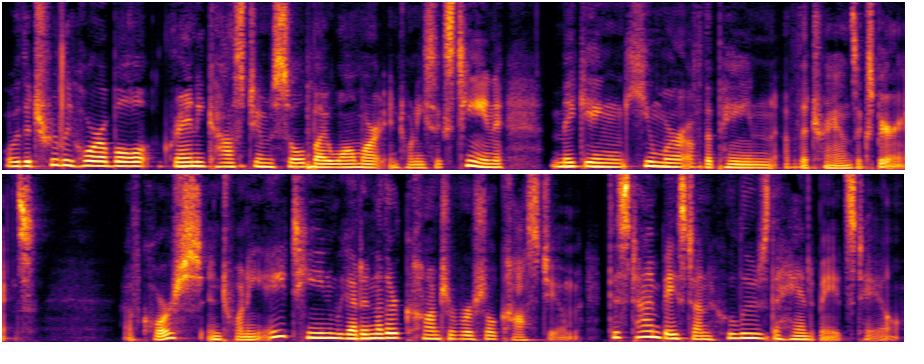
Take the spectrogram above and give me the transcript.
or the truly horrible granny costume sold by Walmart in 2016, making humor of the pain of the trans experience. Of course, in 2018, we got another controversial costume, this time based on Hulu's The Handmaid's Tale.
